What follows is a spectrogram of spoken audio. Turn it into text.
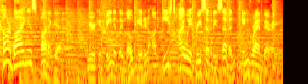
car buying is fun again. We are conveniently located on East Highway 377 in Granbury.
